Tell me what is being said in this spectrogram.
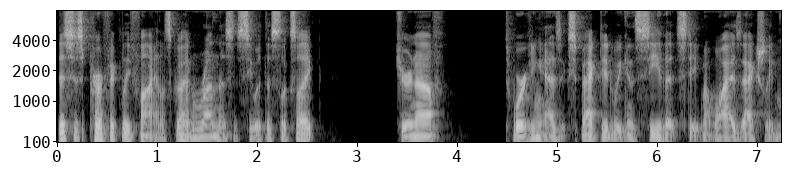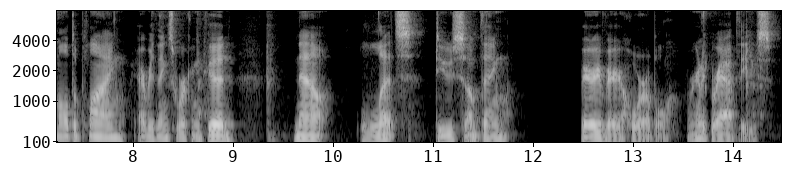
This is perfectly fine. Let's go ahead and run this and see what this looks like. Sure enough, it's working as expected. We can see that statement Y is actually multiplying. Everything's working good. Now, let's do something very, very horrible. We're going to grab these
